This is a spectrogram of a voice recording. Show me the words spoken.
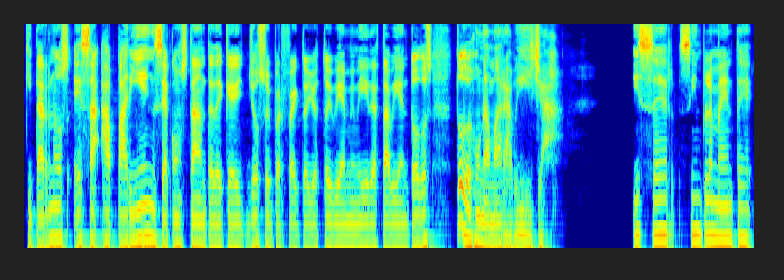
Quitarnos esa apariencia constante de que yo soy perfecto, yo estoy bien, mi vida está bien, todo es, todo es una maravilla. Y ser simplemente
